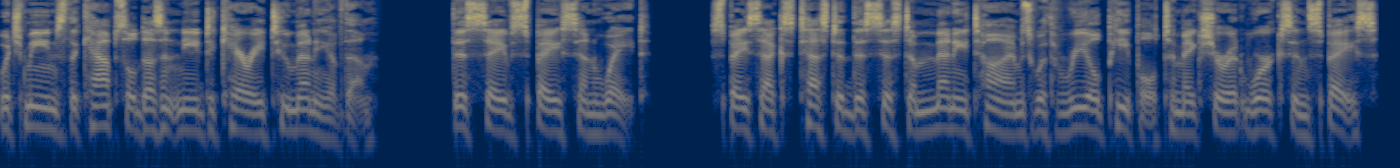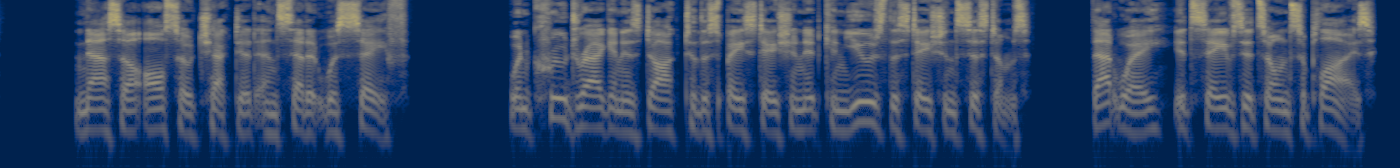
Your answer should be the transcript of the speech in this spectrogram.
which means the capsule doesn't need to carry too many of them. This saves space and weight. SpaceX tested this system many times with real people to make sure it works in space. NASA also checked it and said it was safe. When Crew Dragon is docked to the space station, it can use the station's systems. That way, it saves its own supplies.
